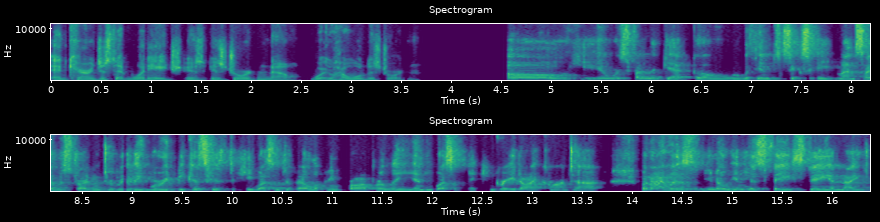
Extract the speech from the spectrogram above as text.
And Karen, just at what age is, is Jordan now? How old is Jordan? Oh, he, it was from the get go. Within six, eight months, I was starting to really worry because his he wasn't developing properly and he wasn't making great eye contact. But I was, you know, in his face day and night,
